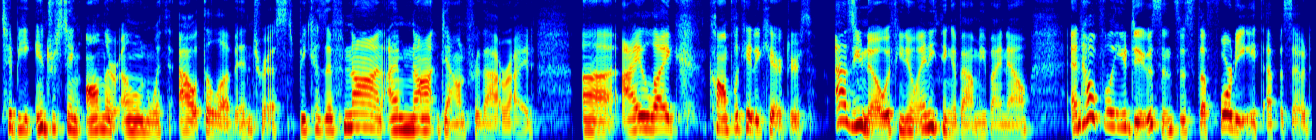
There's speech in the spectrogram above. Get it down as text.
to be interesting on their own without the love interest because if not, I'm not down for that ride. Uh, I like complicated characters as you know if you know anything about me by now, and hopefully you do since it's the 48th episode.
